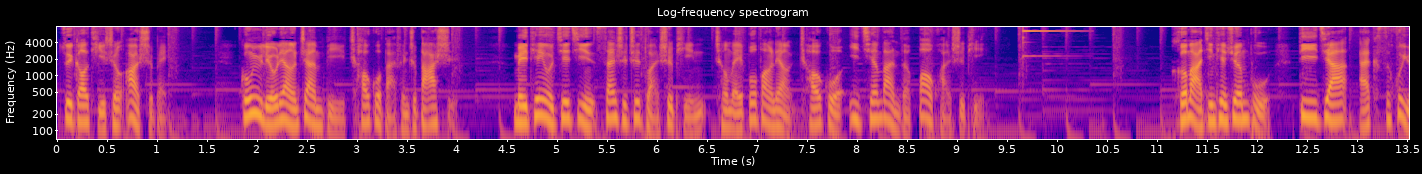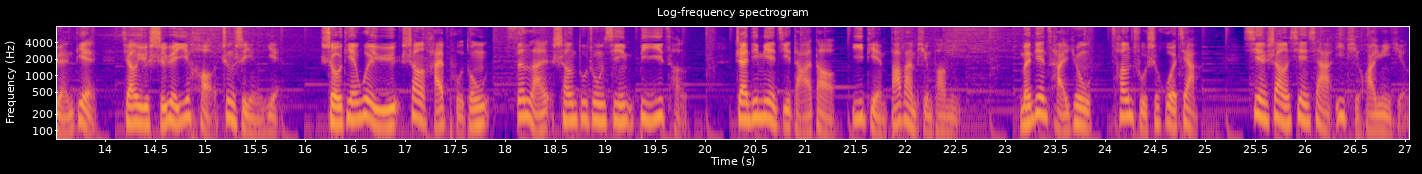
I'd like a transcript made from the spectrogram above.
最高提升二十倍，公域流量占比超过百分之八十。每天有接近三十支短视频成为播放量超过一千万的爆款视频。盒马今天宣布，第一家 X 会员店将于十月一号正式营业，首店位于上海浦东森兰商都中心 B 一层，占地面积达到一点八万平方米。门店采用仓储式货架，线上线下一体化运营。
